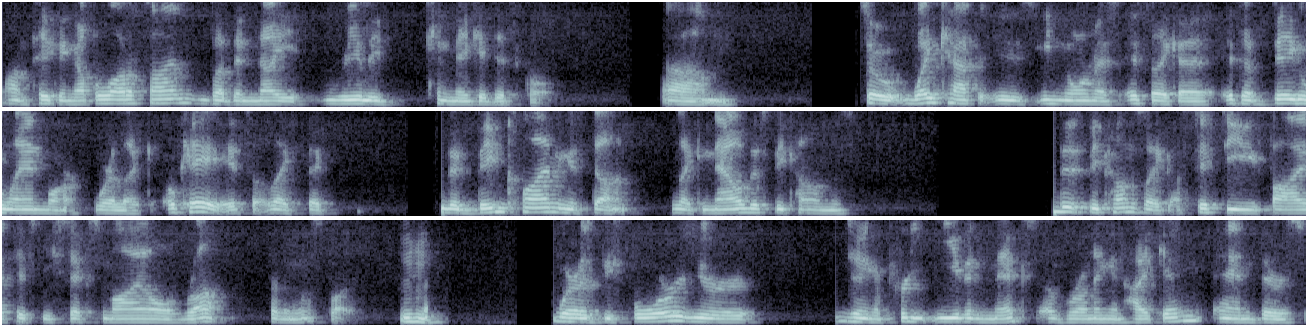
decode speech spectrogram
on picking up a lot of time, but the night really can make it difficult. Um, so Whitecap is enormous. It's like a it's a big landmark where like okay, it's like the the big climbing is done. Like now this becomes this becomes like a 55 56 mile run for the most part. Mhm. Whereas before you're doing a pretty even mix of running and hiking, and there's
